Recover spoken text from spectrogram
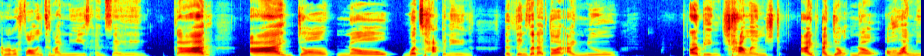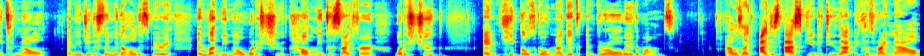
I remember falling to my knees and saying, God, I don't know what's happening. The things that I thought I knew are being challenged. I, I don't know. All I need to know, I need you to send me the Holy Spirit and let me know what is truth. Help me decipher what is truth and keep those gold nuggets and throw away the bones. I was like, I just ask you to do that because right now,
